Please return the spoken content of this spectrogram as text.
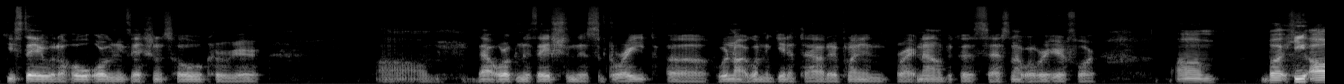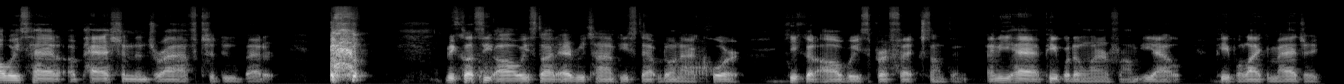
He stayed with a whole organization's whole career. Um, that organization is great. Uh, we're not going to get into how they're playing right now because that's not what we're here for. Um, but he always had a passion and drive to do better because he always thought every time he stepped on that court, he could always perfect something. And he had people to learn from. He had people like Magic,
